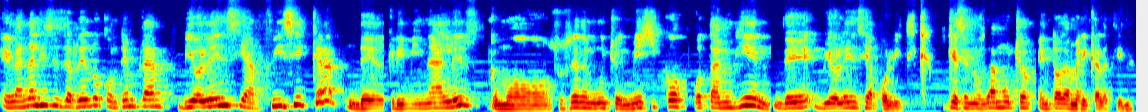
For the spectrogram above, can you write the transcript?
el análisis de riesgo contempla violencia física de criminales, como sucede mucho en México, o también de violencia política que se nos da mucho en toda América Latina?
